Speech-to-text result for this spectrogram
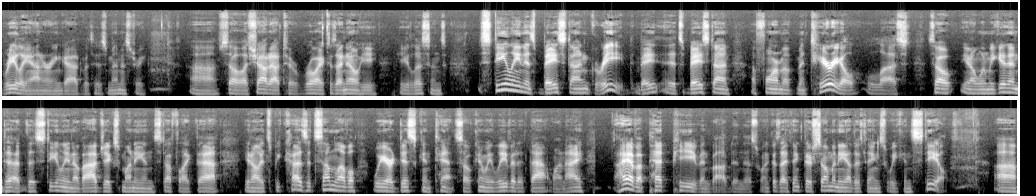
really honoring God with his ministry. Uh, so a shout out to Roy because I know he he listens. Stealing is based on greed. It's based on a form of material lust. So you know when we get into the stealing of objects, money, and stuff like that, you know it's because at some level we are discontent. So can we leave it at that one? I I have a pet peeve involved in this one because I think there's so many other things we can steal. Uh,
